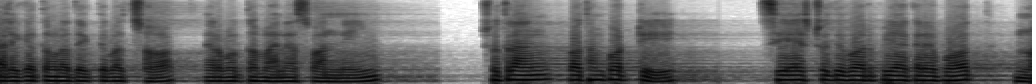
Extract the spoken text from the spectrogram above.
তালিকা তোমরা দেখতে পাচ্ছ, এর মধ্যে মাইনাস ওয়ান নেই। সুতরাং প্রথম পদটি c x to the power p আকারের পদ ন।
